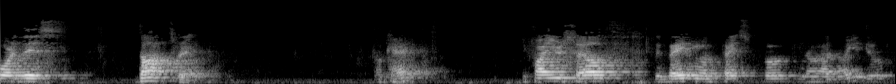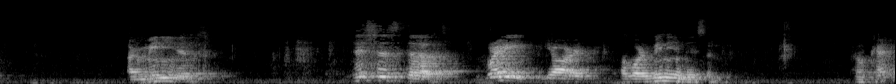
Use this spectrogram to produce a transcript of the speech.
for this doctrine. Okay? You find yourself debating on Facebook, you know, I know you do. Arminians. This is the graveyard of Arminianism. Okay?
